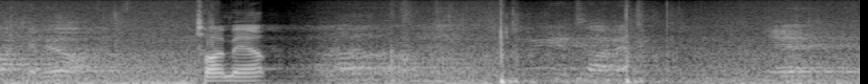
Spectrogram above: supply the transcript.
Fucking hell. Timeout. Give me a time out. Yeah.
